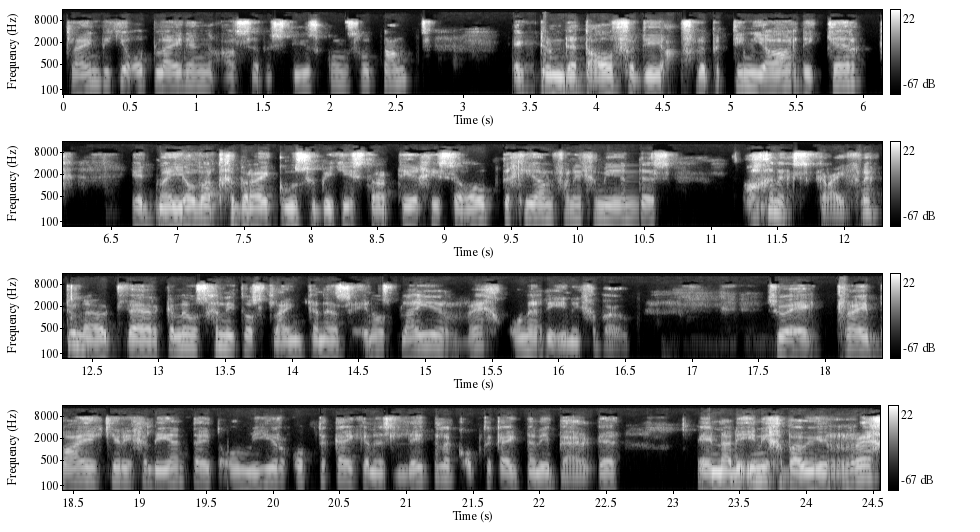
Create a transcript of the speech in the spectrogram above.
klein bietjie opleiding as 'n bestuurskonsultant. Ek doen dit al vir die afgelope 10 jaar. Die kerk het my heelwat gebruik om so 'n bietjie strategiese hulp te gee aan van die gemeentes Ag en ek skryf en ek doen houtwerk en ons geniet ons kleinkinders en ons bly reg onder die Unie gebou. So ek kry baie keer die geleentheid om hier op te kyk en is letterlik op te kyk na die berge en na die Unie gebou hier reg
